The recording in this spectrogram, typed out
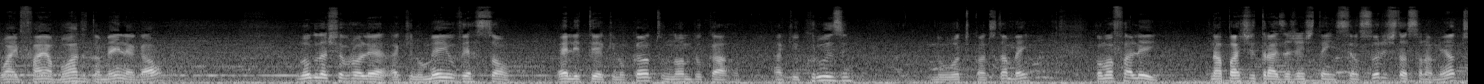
Wi-Fi a bordo também, legal. Logo da Chevrolet aqui no meio, versão LT aqui no canto, o nome do carro aqui Cruze, no outro canto também. Como eu falei, na parte de trás a gente tem sensor de estacionamento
